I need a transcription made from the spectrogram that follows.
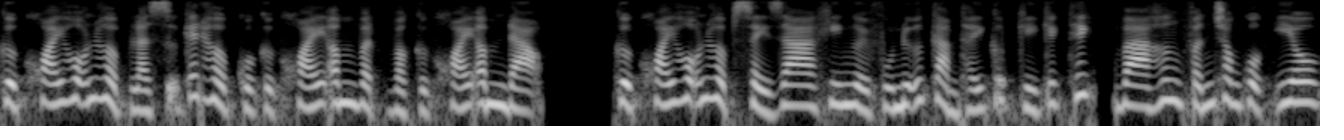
Cực khoái hỗn hợp là sự kết hợp của cực khoái âm vật và cực khoái âm đạo. Cực khoái hỗn hợp xảy ra khi người phụ nữ cảm thấy cực kỳ kích thích và hưng phấn trong cuộc yêu.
